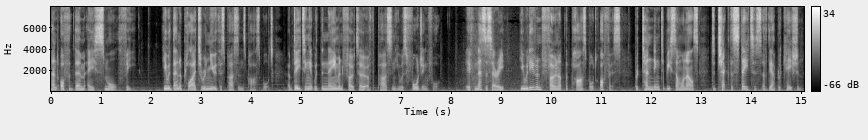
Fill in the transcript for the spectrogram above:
and offered them a small fee. He would then apply to renew this person's passport, updating it with the name and photo of the person he was forging for. If necessary, he would even phone up the passport office, pretending to be someone else to check the status of the application.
